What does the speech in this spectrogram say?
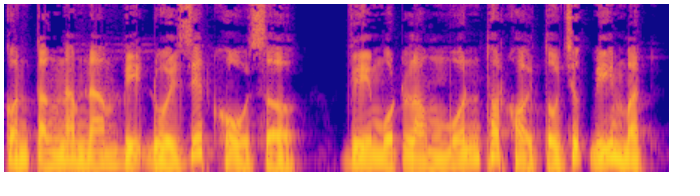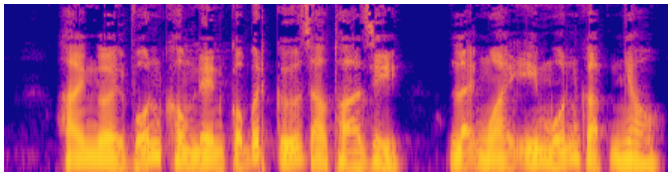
còn Tăng Nam Nam bị đuổi giết khổ sở vì một lòng muốn thoát khỏi tổ chức bí mật. Hai người vốn không nên có bất cứ giao thoa gì, lại ngoài ý muốn gặp nhau.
